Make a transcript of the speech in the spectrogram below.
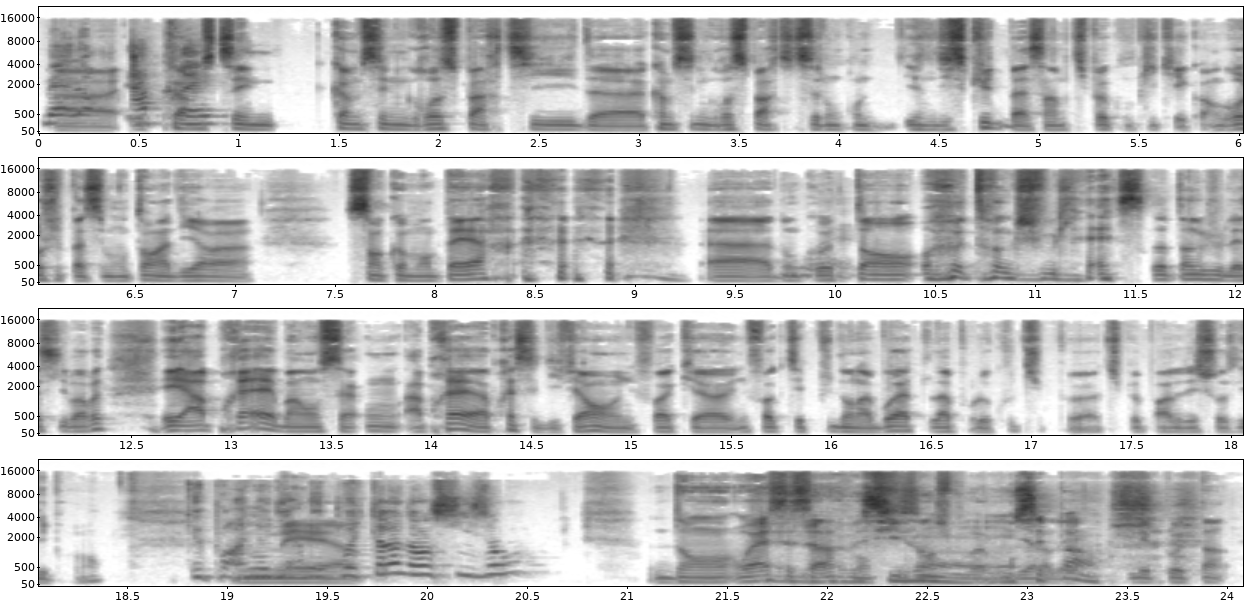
Mais alors, et après, comme c'est une comme c'est une grosse partie de comme c'est une grosse partie de ce dont on, discute, bah c'est un petit peu compliqué. Quoi. En gros, je vais passer mon temps à dire sans commentaire. Euh, donc Ouais. autant autant que je vous laisse autant que je vous laisse libre. Et après, ben on, on- après après c'est différent. Une fois que une fois que t'es plus dans la boîte, là pour le coup, tu peux tu peux parler des choses librement. tu pourras nous dire des euh, potins dans 6 ans? Dans ouais c'est Euh, ça. dans Dans six six ans, je pourrais vous on sait les- pas. Les potins.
